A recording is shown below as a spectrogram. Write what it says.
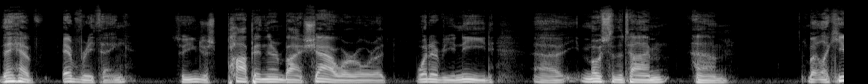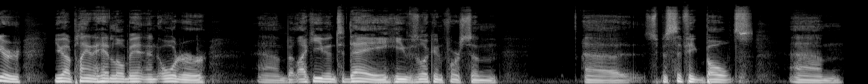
they have everything. So you can just pop in there and buy a shower or a, whatever you need uh, most of the time. Um, but like here, you got to plan ahead a little bit and order. Um, but like even today, he was looking for some uh, specific bolts, um,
